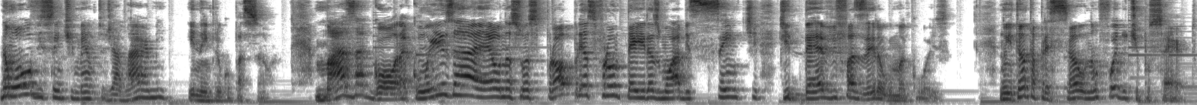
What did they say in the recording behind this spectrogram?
Não houve sentimento de alarme e nem preocupação. Mas agora, com Israel nas suas próprias fronteiras, Moab sente que deve fazer alguma coisa. No entanto, a pressão não foi do tipo certo.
